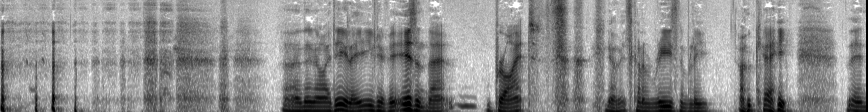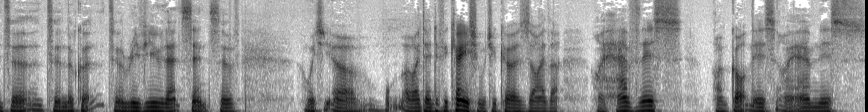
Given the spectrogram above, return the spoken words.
and then ideally, even if it isn't that bright, you know, it's kind of reasonably okay, then to to look at to review that sense of which uh, of identification, which occurs either I have this, I've got this, I am this,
